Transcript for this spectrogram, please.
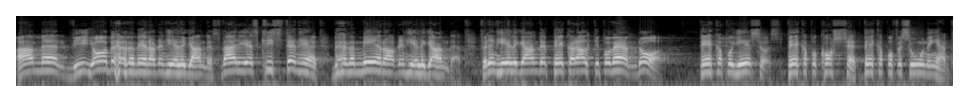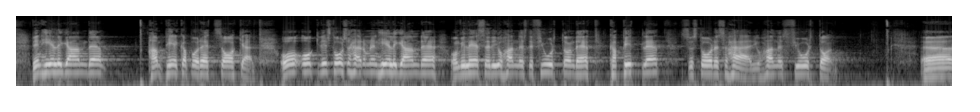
Amen. Vi, jag behöver mer av den helige Ande. Sveriges kristenhet behöver mer av den helige Ande. För den helige Ande pekar alltid på vem då? Peka på Jesus, peka på korset, peka på försoningen. Den helige Ande han pekar på rätt saker. Och, och, det står så här om den helige Ande, om vi läser i Johannes det 14 kapitlet, så står det så här, Johannes 14. Eh,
